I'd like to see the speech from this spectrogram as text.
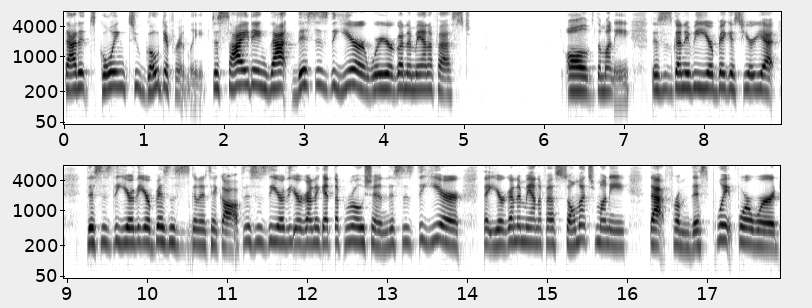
that it's going to go differently, deciding that this is the year where you're going to manifest all of the money. This is going to be your biggest year yet. This is the year that your business is going to take off. This is the year that you're going to get the promotion. This is the year that you're going to manifest so much money that from this point forward,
